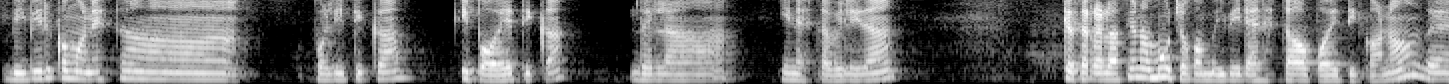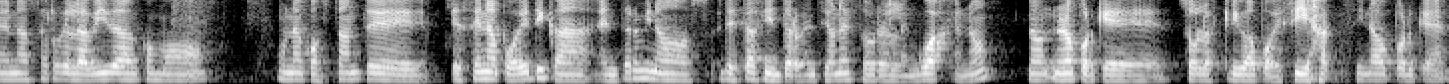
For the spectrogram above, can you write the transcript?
Vivir como en esta política y poética de la inestabilidad que se relaciona mucho con vivir en estado poético, ¿no? De nacer de la vida como una constante escena poética en términos de estas intervenciones sobre el lenguaje, ¿no? No, no porque solo escriba poesía, sino porque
